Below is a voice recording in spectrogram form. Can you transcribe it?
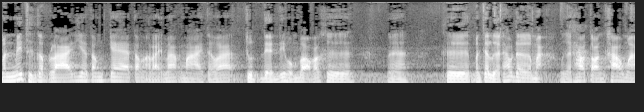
มันไม่ถึงกับร้ายที่จะต้องแก้ต้องอะไรมากมาย แต่ว่าจุดเด่นที่ผมบอกก็คือนะคือมันจะเหลือเท่าเดิมอะเหลือเท่าตอนเข้ามา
